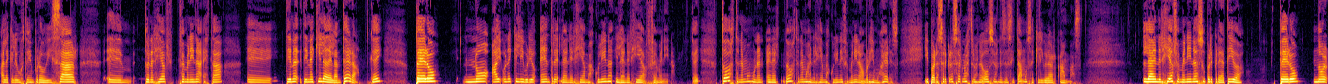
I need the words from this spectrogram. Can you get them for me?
a la que le gusta improvisar, eh, tu energía femenina está eh, tiene, aquí la delantera, ¿ok? Pero no hay un equilibrio entre la energía masculina y la energía femenina. Todos, tenemos todos tenemos energía masculina y femenina, hombres y mujeres. Y para hacer crecer nuestros negocios necesitamos equilibrar ambas. La energía femenina es súper creativa, pero no,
